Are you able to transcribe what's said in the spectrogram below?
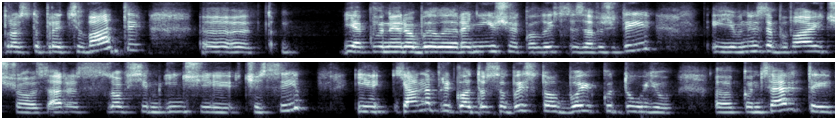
просто працювати, як вони робили раніше, колись завжди. І вони забувають, що зараз зовсім інші часи. І я, наприклад, особисто бойкотую е, концерти,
